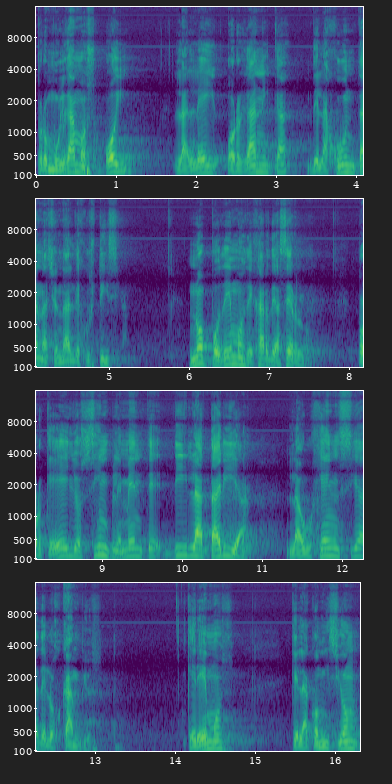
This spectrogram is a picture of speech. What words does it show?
promulgamos hoy la ley orgánica de la Junta Nacional de Justicia. No podemos dejar de hacerlo, porque ello simplemente dilataría la urgencia de los cambios. Queremos que la Comisión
